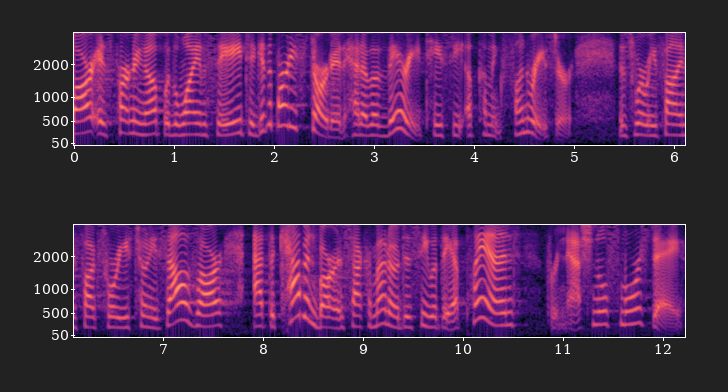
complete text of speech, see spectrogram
Bar is partnering up with the YMCA to get the party started ahead of a very tasty upcoming fundraiser. This is where we find Fox 40's Tony Salazar at the Cabin Bar in Sacramento to see what they have planned for National S'mores Day.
